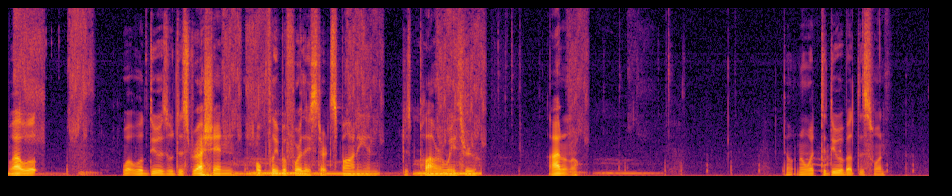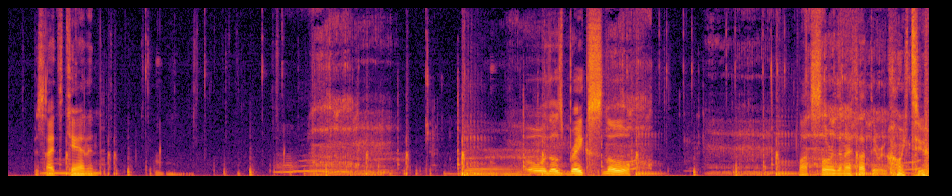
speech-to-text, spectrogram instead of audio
Well, we'll what we'll do is we'll just rush in, hopefully before they start spawning, and just plow our way through. I don't know. Don't know what to do about this one. Besides cannon. Oh, those breaks slow. A lot slower than I thought they were going to.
